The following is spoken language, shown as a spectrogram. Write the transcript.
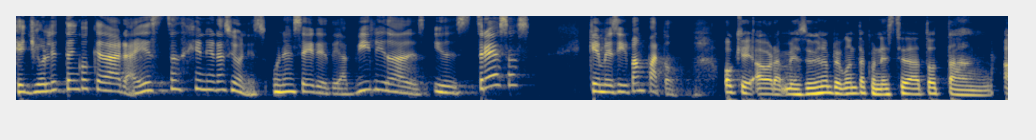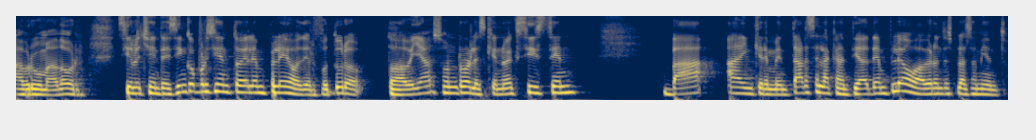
que yo le tengo que dar a estas generaciones una serie de habilidades y destrezas que me sirvan para todo. Ok, ahora me estoy una pregunta con este dato tan abrumador. Si el 85% del empleo del futuro todavía son roles que no existen, ¿va a incrementarse la cantidad de empleo o va a haber un desplazamiento?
